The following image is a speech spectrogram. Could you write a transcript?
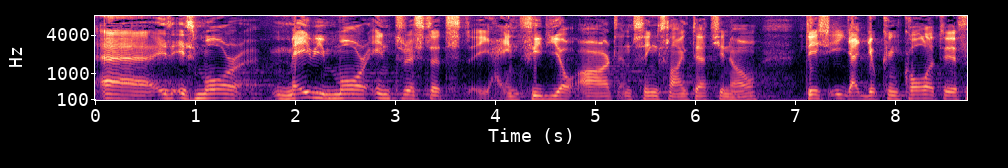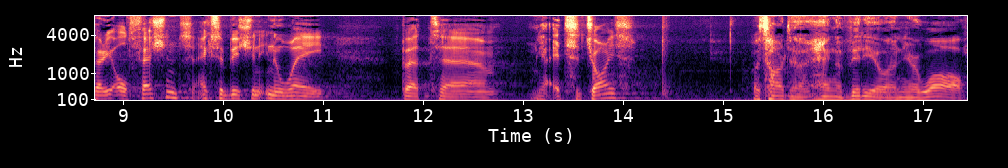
uh, is, is more, maybe more interested yeah, in video art and things like that, you know. This, yeah, you can call it a very old-fashioned exhibition in a way, but um, yeah, it's a choice. It's hard to hang a video on your wall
